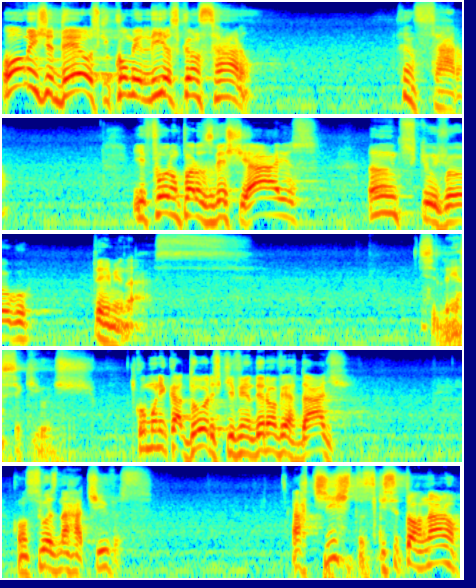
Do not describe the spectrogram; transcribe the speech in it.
homens de Deus que, como Elias, cansaram. Cansaram. E foram para os vestiários antes que o jogo terminasse. Silêncio aqui hoje. Comunicadores que venderam a verdade com suas narrativas. Artistas que se tornaram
